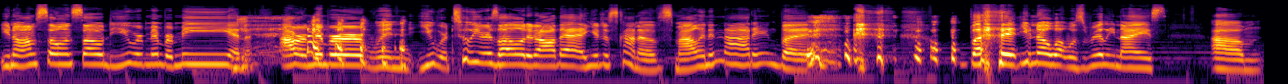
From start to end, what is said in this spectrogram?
you know, I'm so and so. Do you remember me?" And I remember when you were two years old and all that, and you're just kind of smiling and nodding. But, but you know what was really nice? Um,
